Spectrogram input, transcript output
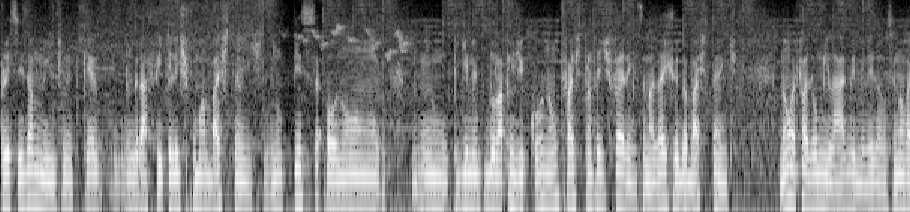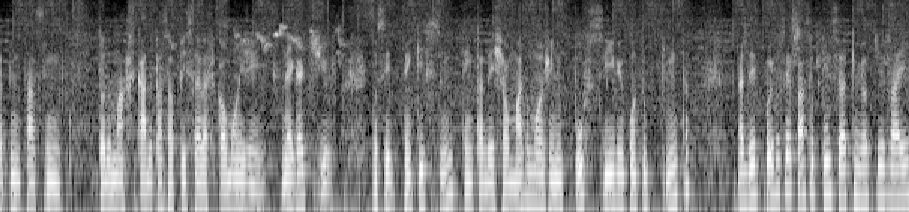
precisamente, né? Porque no grafite ele esfuma bastante. No pincel ou no, no pigmento do lápis de cor não faz tanta diferença, mas ajuda bastante. Não vai fazer um milagre, beleza? Você não vai pintar assim todo marcado, passar o pincel vai ficar homogêneo. Negativo. Você tem que sim tentar deixar o mais homogêneo possível enquanto pinta. Aí depois você passa o pincel que meu que vai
